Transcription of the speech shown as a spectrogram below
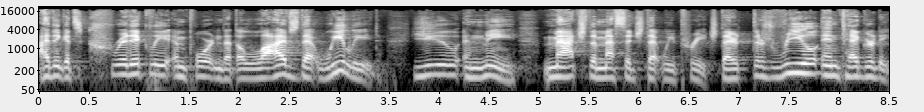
I think it's critically important that the lives that we lead, you and me, match the message that we preach. There, there's real integrity.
